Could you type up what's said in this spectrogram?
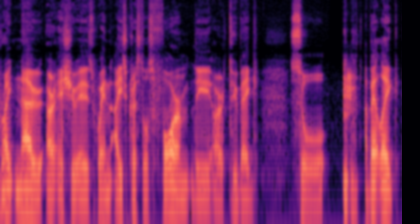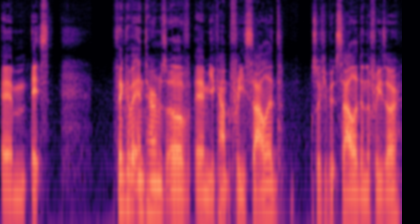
right now our issue is when ice crystals form they are too big. So a bit like um it's think of it in terms of um you can't freeze salad. So if you put salad in the freezer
